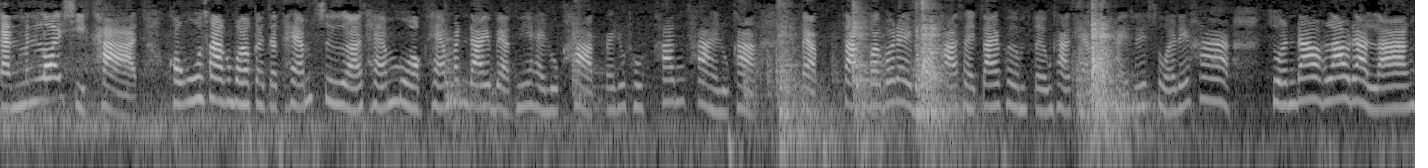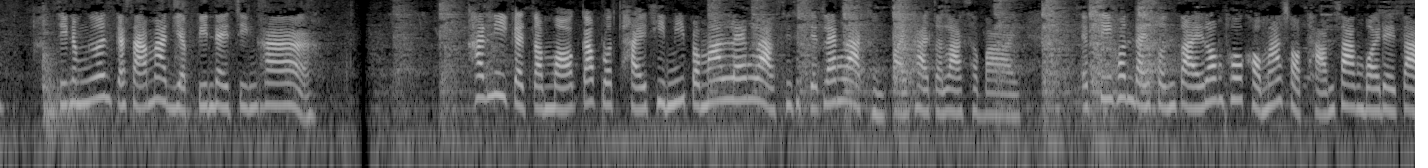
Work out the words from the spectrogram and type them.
กันมันร้อยฉีกขาด ของอูซางบอยก็จะแถมเสือแถมหมวกแถมบันไดแบบนี้ให้ลูกค้าไปทุกๆขั้นค่ะให้ลูกค้าแบบซางบอยบ่ได้มีราคาใส่ใจเพิ่มเติมค่ะแถมให้สวยๆด้วยค่ะ ส่วนด้าวเล่าด้านล่าง สีน้ำเงินก็สามารถเหยียบปีนได้จริงค่ะคันนี้ก็จะเหมาะกับรถไถที่มีประมาณแรงหลาก 47 แรงหลากถึงไปค่ะจะลากสบาย เอฟซีคนใดสนใจล่องโทรเขามาสอบถามสร้างบอยได้จ้า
